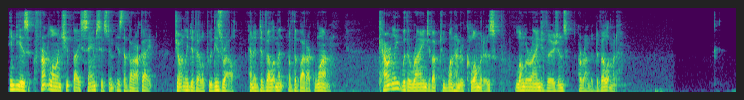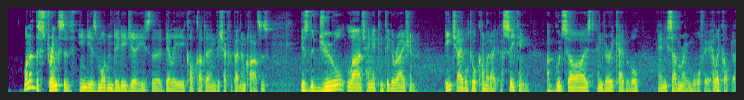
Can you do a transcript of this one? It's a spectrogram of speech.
India's frontline ship-based SAM system is the Barak 8, jointly developed with Israel and a development of the Barak 1. Currently with a range of up to 100 kilometres, longer range versions are under development. One of the strengths of India's modern DDGs, the Delhi, Kolkata and Visakhapatnam classes, is the dual large hangar configuration, each able to accommodate a Sea King, a good sized and very capable anti-submarine warfare helicopter.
